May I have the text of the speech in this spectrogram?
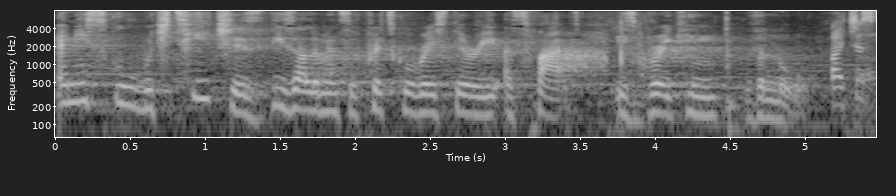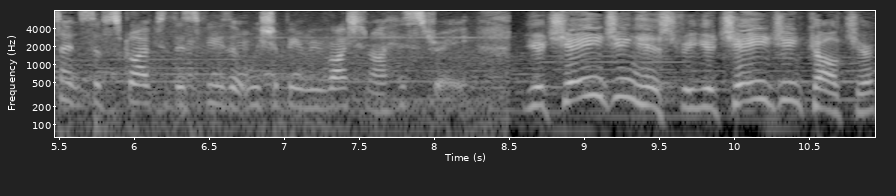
any school which teaches these elements of critical race theory as fact is breaking the law. I just don't subscribe to this view that we should be rewriting our history. You're changing history, you're changing culture.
